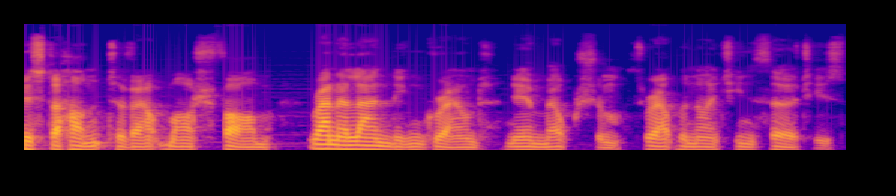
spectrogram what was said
Mr. Hunt of Outmarsh Farm ran a landing ground near Melksham throughout the 1930s.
